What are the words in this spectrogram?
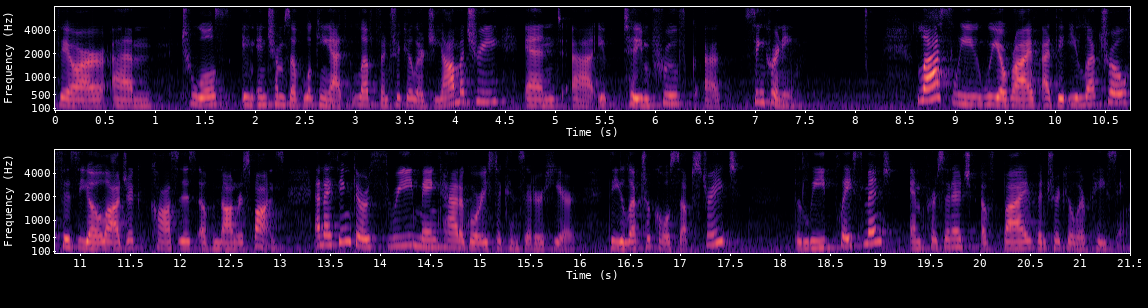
there are um, tools in, in, terms of looking at left ventricular geometry and uh, to improve uh, synchrony. Lastly, we arrive at the electrophysiologic causes of non response. And I think there are three main categories to consider here the electrical substrate, the lead placement, and percentage of biventricular pacing.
